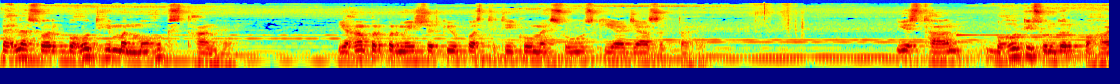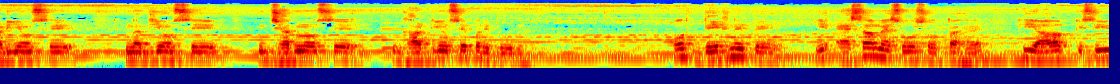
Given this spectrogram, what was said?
पहला स्वर्ग बहुत ही मनमोहक स्थान है। यहाँ पर परमेश्वर की उपस्थिति को महसूस किया जा सकता है। ये स्थान बहुत ही सुंदर पहाड़ियों से, नदियों से, झरनों से, घाटियों से परिपूर्ण है। और देखने पे ये ऐसा महसूस होता है कि आप किसी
